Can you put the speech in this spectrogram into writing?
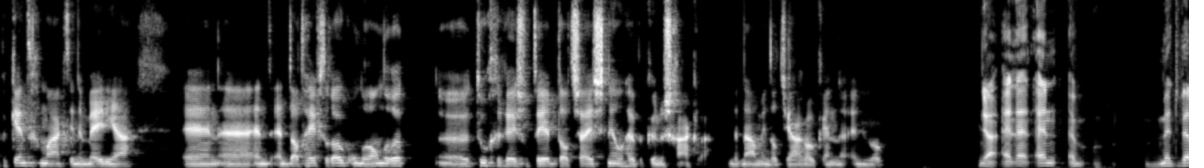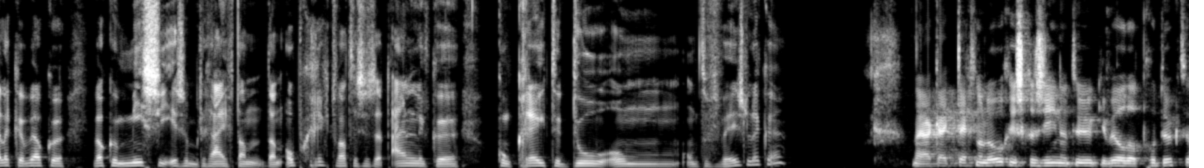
bekendgemaakt in de media. En, uh, en, en dat heeft er ook onder andere uh, toe geresulteerd dat zij snel hebben kunnen schakelen. Met name in dat jaar ook en, en nu ook. Ja, en, en, en met welke, welke, welke missie is een bedrijf dan, dan opgericht? Wat is het uiteindelijke concrete doel om, om te verwezenlijken? Nou ja, kijk, technologisch gezien natuurlijk, je wil dat product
